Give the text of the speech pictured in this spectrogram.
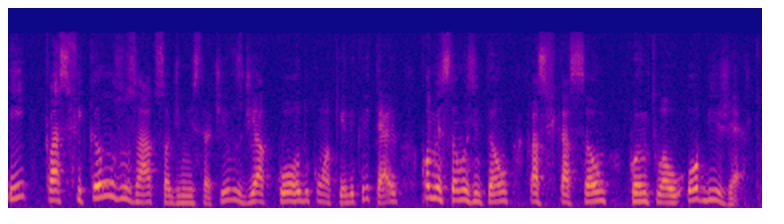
e classificamos os atos administrativos de acordo com aquele critério. Começamos, então, classificação quanto ao objeto.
